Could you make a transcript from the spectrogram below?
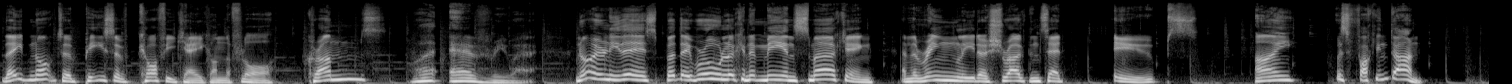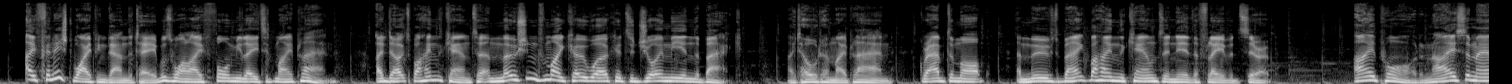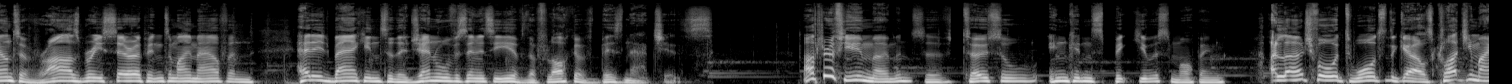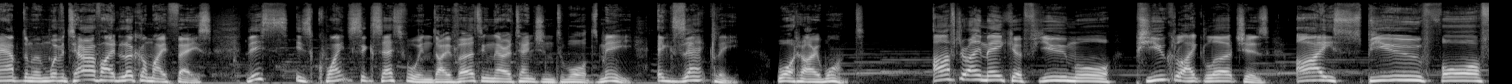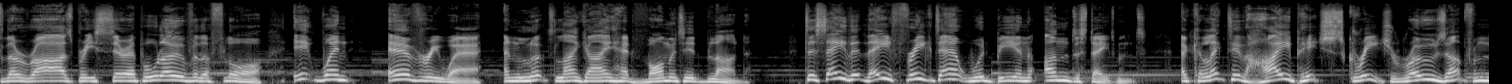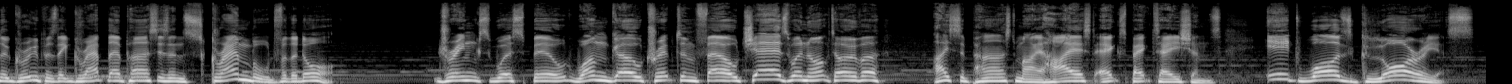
They'd knocked a piece of coffee cake on the floor. Crumbs were everywhere. Not only this, but they were all looking at me and smirking, and the ringleader shrugged and said, Oops. I was fucking done. I finished wiping down the tables while I formulated my plan. I ducked behind the counter and motioned for my co worker to join me in the back. I told her my plan, grabbed a mop, and moved back behind the counter near the flavoured syrup. I poured a nice amount of raspberry syrup into my mouth and headed back into the general vicinity of the flock of biznatches. After a few moments of total, inconspicuous mopping, I lurch forward towards the girls, clutching my abdomen with a terrified look on my face. This is quite successful in diverting their attention towards me. Exactly what I want. After I make a few more puke like lurches, I spew forth the raspberry syrup all over the floor. It went everywhere and looked like I had vomited blood. To say that they freaked out would be an understatement. A collective high pitched screech rose up from the group as they grabbed their purses and scrambled for the door. Drinks were spilled, one girl tripped and fell, chairs were knocked over. I surpassed my highest expectations. It was glorious.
